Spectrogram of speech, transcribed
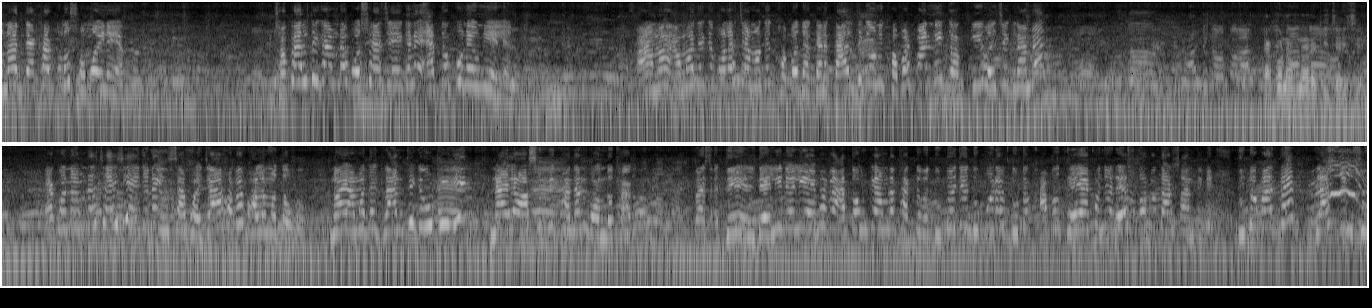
ওনার দেখার কোনো সময় নেই এখন। সকাল থেকে আমরা বসে আছি এখানে এতক্ষণে উনি এলেন। আর আমার আমাদেরকে বলাচ্ছে আমাকে খবর দাও। কেন কাল থেকে উনি খবর পাননি? ক- হয়েছে গ্রামে? এখন আপনারা কি চাইছেন? এখন আমরা চাইছি এই জন্য ইনসাফ হয় যা হবে ভালো মতো হোক। নয় আমাদের গ্রাম থেকে উঠিয়ে দিন নাহলে অসুবিধা খাদান বন্ধ থাক। ডেলি ডেলি এইভাবে আতঙ্কে আমরা থাকতে হবে। দুটো যে দুপুরে দুটো খাব খেয়ে এখন যে রেস্ট করব তার শান্তি নেই। দুটো বাজবে ব্লাস্টিং শু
